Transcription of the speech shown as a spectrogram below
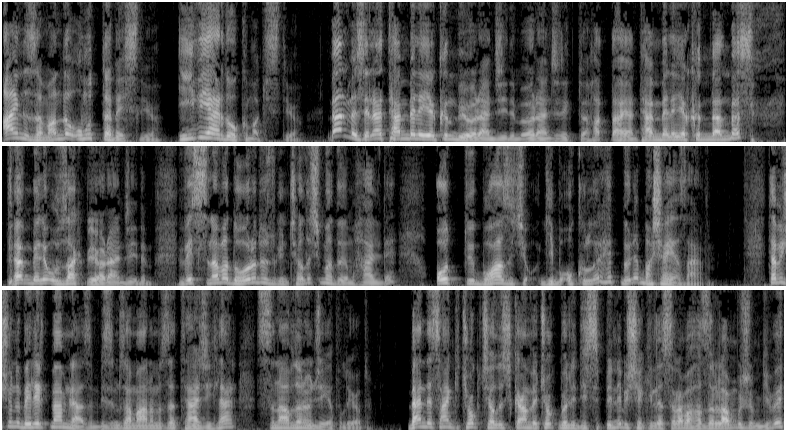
aynı zamanda umut da besliyor. İyi bir yerde okumak istiyor. Ben mesela tembele yakın bir öğrenciydim öğrencilikte. Hatta yani tembele yakın denmez. tembele uzak bir öğrenciydim. Ve sınava doğru düzgün çalışmadığım halde ODTÜ, Boğaziçi gibi okulları hep böyle başa yazardım. Tabii şunu belirtmem lazım. Bizim zamanımızda tercihler sınavdan önce yapılıyordu. Ben de sanki çok çalışkan ve çok böyle disiplinli bir şekilde sınava hazırlanmışım gibi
